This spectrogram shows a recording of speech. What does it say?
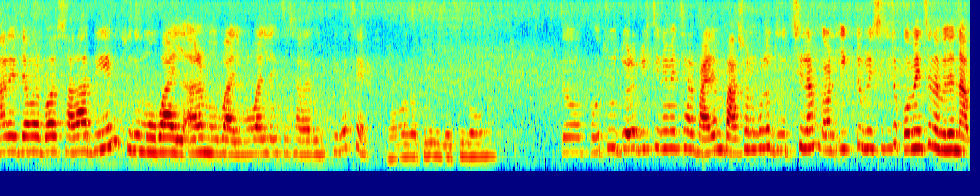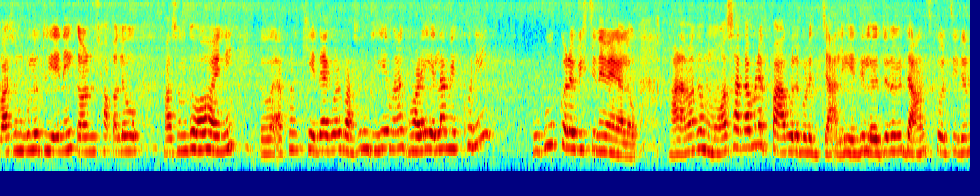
আর এই যে আমার বল সারাদিন শুধু মোবাইল আর মোবাইল মোবাইল দেখছে সারাদিন ঠিক আছে? তো প্রচুর জোরে বৃষ্টি নেমেছে আর বাইরে আমি বাসনগুলো ধুচ্ছিলাম কারণ একটু বৃষ্টিটা কমেছে না বলি না বাসনগুলো ধুয়ে নেই কারণ সকালেও বাসন ধোয়া হয়নি। তো এখন খেতে একবার বাসন ধুয়ে মানে ঘরে এলাম এক্ষুনি হুক করে বৃষ্টি নেমে গেল। আর আমাকে মশা কামড়ে পা গুলো করে জ্বালিয়ে দিল ওই জন্য আমি ডান্স করছি যেন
